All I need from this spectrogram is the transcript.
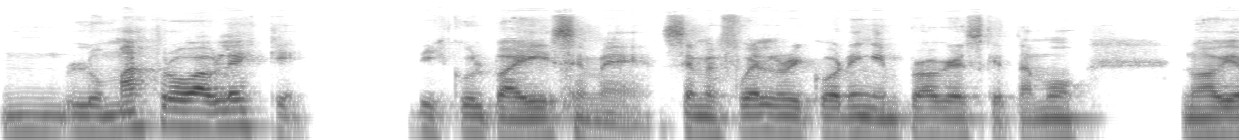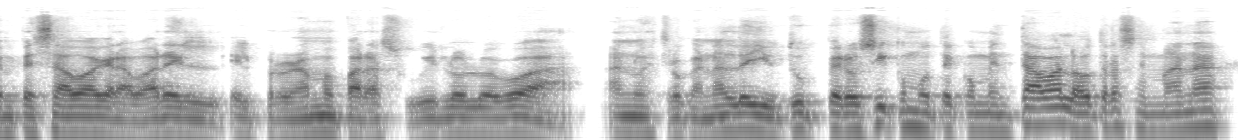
mm, lo más probable es que, disculpa, ahí se me, se me fue el recording in progress que estamos, no había empezado a grabar el, el programa para subirlo luego a, a, nuestro canal de YouTube, pero sí, como te comentaba, la otra semana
